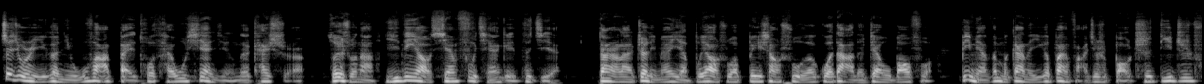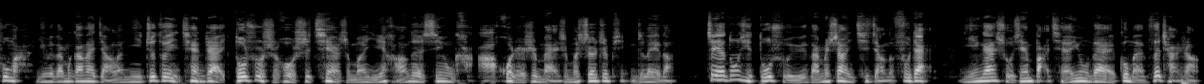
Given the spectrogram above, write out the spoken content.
这就是一个你无法摆脱财务陷阱的开始。所以说呢，一定要先付钱给自己。当然了，这里面也不要说背上数额过大的债务包袱，避免这么干的一个办法就是保持低支出嘛。因为咱们刚才讲了，你之所以欠债，多数时候是欠什么银行的信用卡，或者是买什么奢侈品之类的，这些东西都属于咱们上一期讲的负债。你应该首先把钱用在购买资产上。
